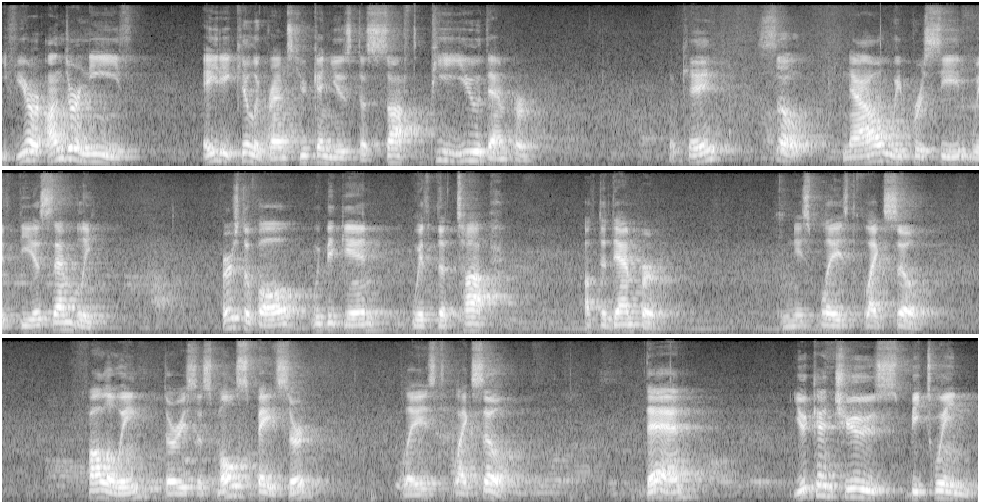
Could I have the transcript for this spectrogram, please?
If you're underneath 80 kilograms, you can use the soft PU damper. Okay, so now we proceed with the assembly. First of all, we begin with the top of the damper. And it's placed like so. Following, there is a small spacer placed like so. Then you can choose between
